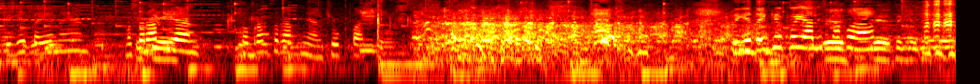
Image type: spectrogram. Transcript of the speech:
sige, sa'yo na yan. Masarap Thank you. yan. Sobrang sarap niyan. Chupa sige, thank you kuya. Alis na ako ha. eh, thank you. thank you.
